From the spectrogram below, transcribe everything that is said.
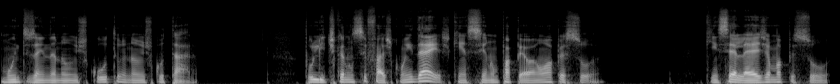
muitos ainda não escutam e não escutaram. Política não se faz com ideias. Quem assina um papel é uma pessoa. Quem se elege é uma pessoa.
